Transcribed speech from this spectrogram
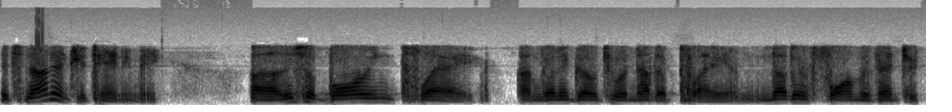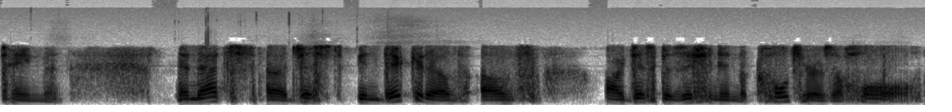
It's not entertaining me. Uh, this is a boring play. I'm going to go to another play, another form of entertainment. And that's uh, just indicative of our disposition in the culture as a whole.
